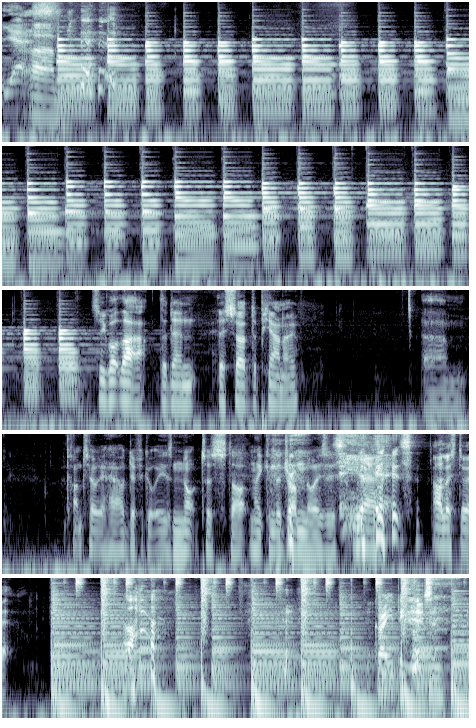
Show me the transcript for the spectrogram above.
Yes. Um, so you've got that. But then they side the piano. Um, Can't tell you how difficult it is not to start making the drum noises. Yeah. Oh, let's do it. great big beatboxing.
